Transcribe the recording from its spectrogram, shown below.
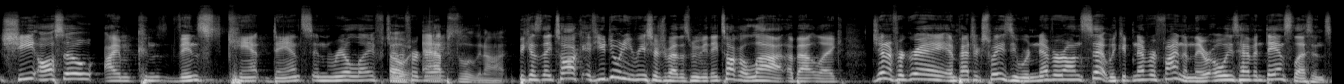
She also, I'm convinced, can't dance in real life, oh, Jennifer oh, Grey. absolutely not. Because they talk, if you do any research about this movie, they talk a lot about like Jennifer Grey and Patrick Swayze were never on set. We could never find them. They were always having dance lessons.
